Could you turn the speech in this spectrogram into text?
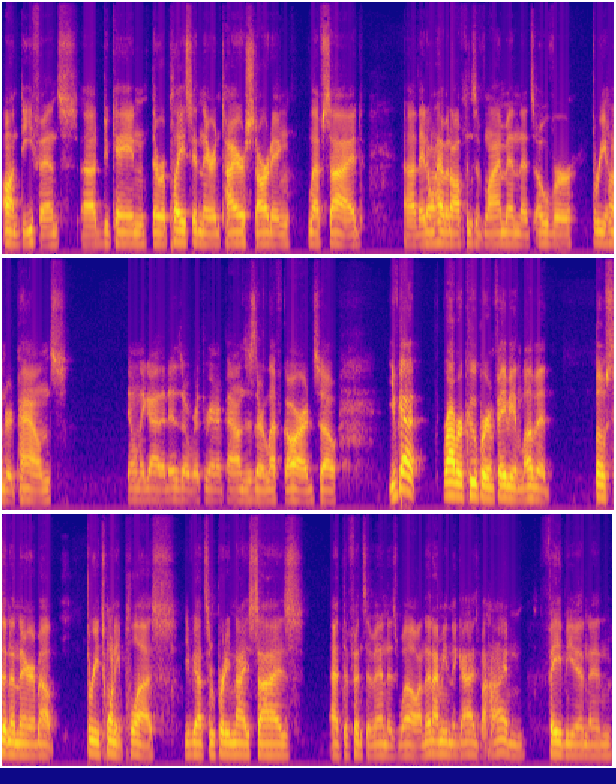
on defense. Uh, Duquesne, they're replacing their entire starting left side. Uh, they don't have an offensive lineman that's over 300 pounds. The only guy that is over 300 pounds is their left guard. So you've got Robert Cooper and Fabien Lovett both sitting in there about 320 plus. You've got some pretty nice size at defensive end as well. And then, I mean, the guys behind Fabien and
